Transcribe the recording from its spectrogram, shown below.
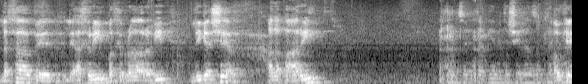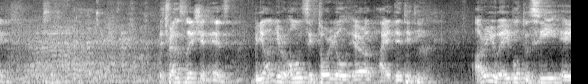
לך ולאחרים בחברה הערבית לגשר על הפערים? Okay. The translation is Beyond your own sectorial Arab identity, are you able to see a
